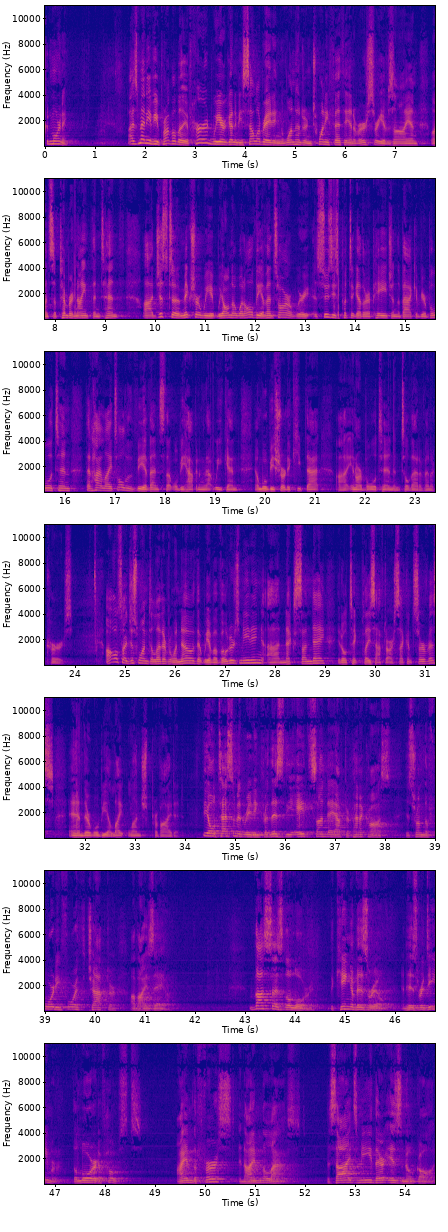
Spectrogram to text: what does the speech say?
Good morning. As many of you probably have heard, we are going to be celebrating the 125th anniversary of Zion on September 9th and 10th. Uh, just to make sure we, we all know what all the events are, Susie's put together a page in the back of your bulletin that highlights all of the events that will be happening that weekend, and we'll be sure to keep that uh, in our bulletin until that event occurs. Also, I just wanted to let everyone know that we have a voters meeting uh, next Sunday. It'll take place after our second service, and there will be a light lunch provided. The Old Testament reading for this, the eighth Sunday after Pentecost, is from the 44th chapter of Isaiah. Thus says the Lord, the King of Israel and his Redeemer, the Lord of hosts I am the first and I am the last. Besides me, there is no God.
